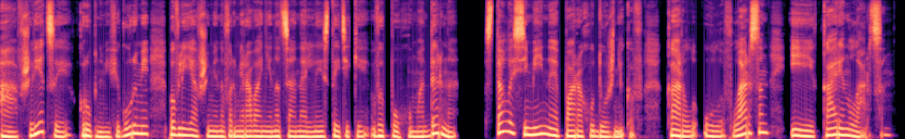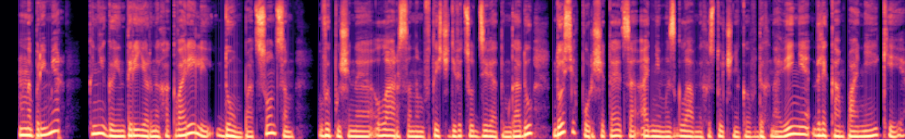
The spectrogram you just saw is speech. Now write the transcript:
А в Швеции крупными фигурами, повлиявшими на формирование национальной эстетики в эпоху модерна, стала семейная пара художников Карл Улов Ларсон и Карен Ларсон. Например, книга интерьерных акварелей «Дом под солнцем» выпущенная Ларсоном в 1909 году, до сих пор считается одним из главных источников вдохновения для компании IKEA.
